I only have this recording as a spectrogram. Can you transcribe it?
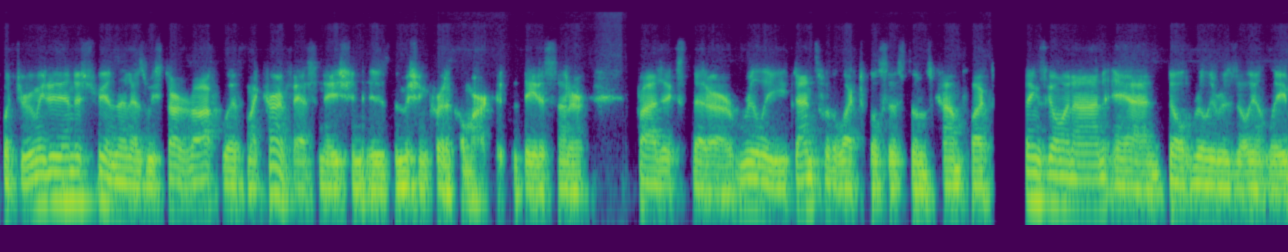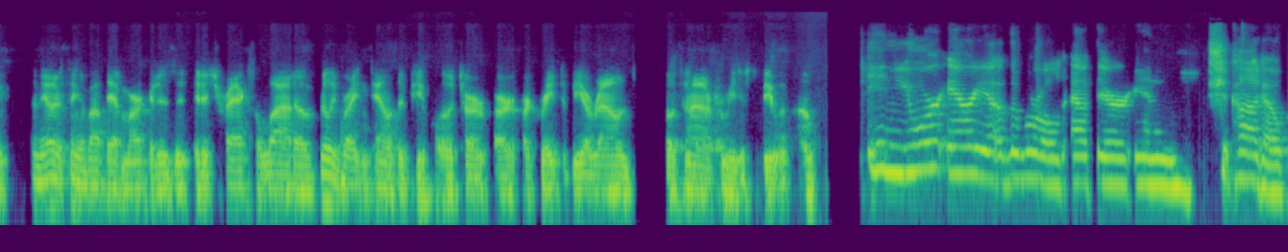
what drew me to the industry. And then as we started off with, my current fascination is the mission critical market, the data center projects that are really dense with electrical systems, complex things going on, and built really resiliently. And the other thing about that market is it, it attracts a lot of really bright and talented people, which are, are, are great to be around. So it's an honor for me just to be with them in your area of the world out there in Chicago,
